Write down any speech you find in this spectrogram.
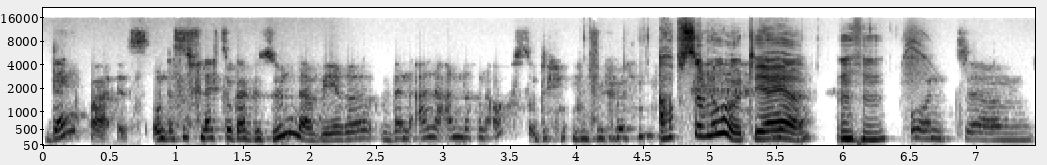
denkbar ist. Und dass es vielleicht sogar gesünder wäre, wenn alle anderen auch so denken würden. Absolut, ja, ja. Mhm. Und ähm,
